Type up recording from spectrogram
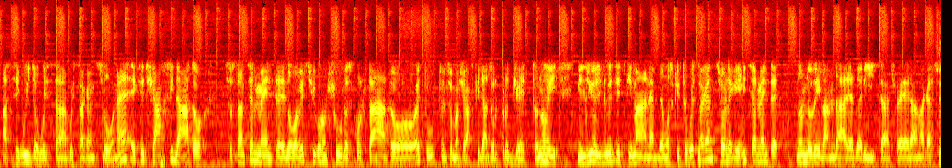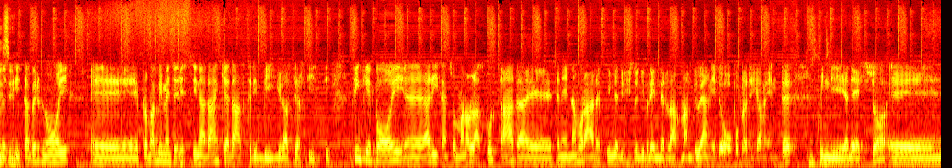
ha seguito questa, questa canzone e che ci ha affidato sostanzialmente dopo averci conosciuto, ascoltato e tutto, insomma ci ha affidato il progetto. Noi nel giro di due settimane abbiamo scritto questa canzone che inizialmente non doveva andare ad Arisa, cioè era una canzone Sì, sì. scritta per noi, eh, probabilmente destinata anche ad altri big, ad altri artisti. Finché poi eh, Arisa insomma non l'ha ascoltata e se ne è innamorata e quindi ha deciso di prenderla, ma due anni dopo praticamente, quindi adesso e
